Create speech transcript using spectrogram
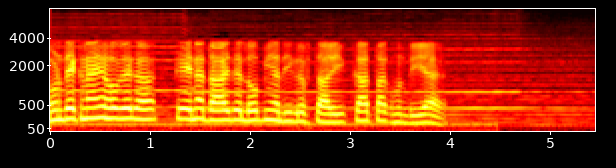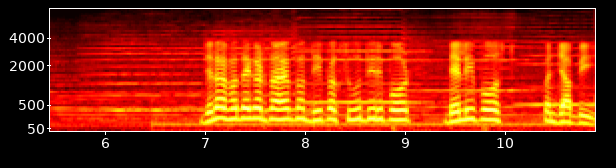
ਹੁਣ ਦੇਖਣਾ ਇਹ ਹੋਵੇਗਾ ਕਿ ਇਹਨਾਂ ਦਾਜ ਦੇ ਲੋਭੀਆਂ ਦੀ ਗ੍ਰਿਫਤਾਰੀ ਕਦ ਤੱਕ ਹੁੰਦੀ ਹੈ। ਜ਼ਿਲ੍ਹਾ ਫਤਿਹਗੜ੍ਹ ਸਾਹਿਬ ਤੋਂ ਦੀਪਕ ਸੂਦ ਦੀ ਰਿਪੋਰਟ, ਡੇਲੀ ਪੋਸਟ, ਪੰਜਾਬੀ।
